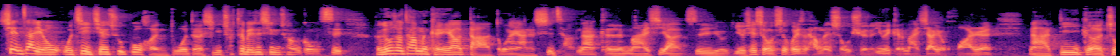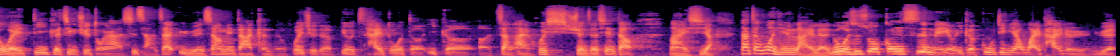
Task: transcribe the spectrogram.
现在有我自己接触过很多的新创，特别是新创公司，很多时候他们可能要打东南亚的市场，那可能马来西亚是有有些时候是会是他们首选的，因为可能马来西亚有华人。那第一个作为第一个进去东南亚市场，在语言上面大家可能会觉得有太多的一个呃障碍，会选择先到马来西亚。那这个问题就来了，如果是说公司没有一个固定要外派的人员，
